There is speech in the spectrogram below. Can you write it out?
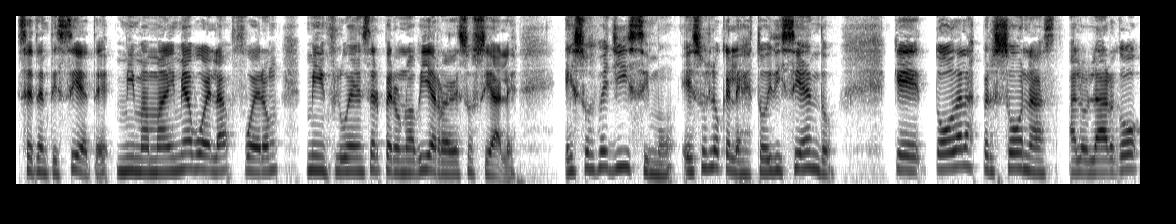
77, mi mamá y mi abuela fueron mi influencer, pero no había redes sociales. Eso es bellísimo, eso es lo que les estoy diciendo, que todas las personas a lo largo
